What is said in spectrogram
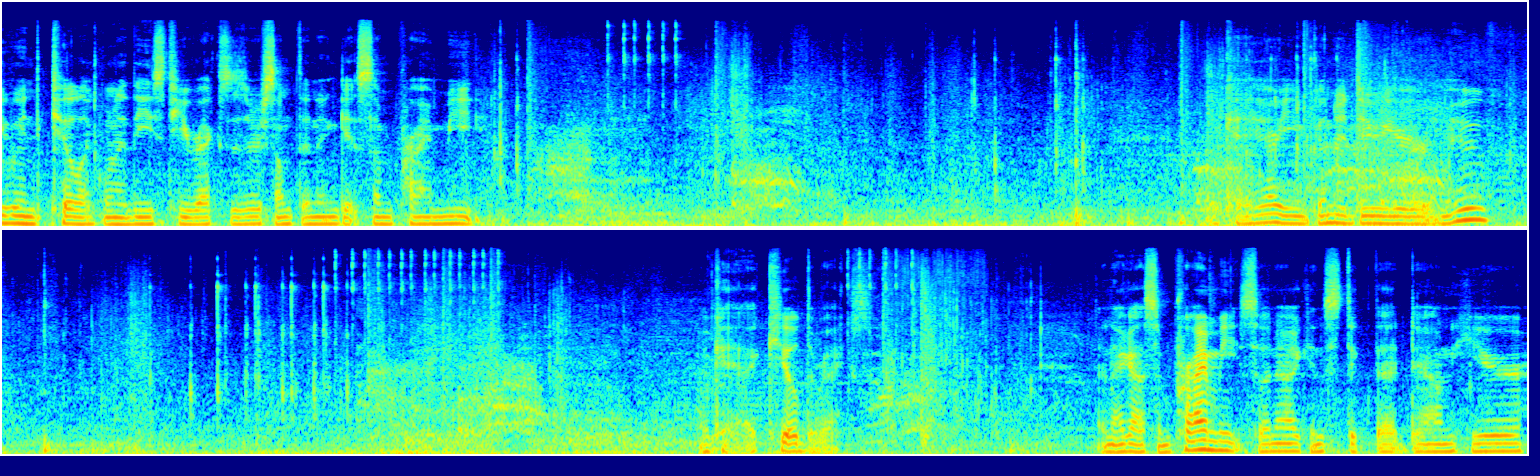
see if we can kill like one of these T-Rexes or something and get some prime meat. Okay, are you gonna do your move? Okay, I killed the Rex. And I got some prime meat, so now I can stick that down here.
